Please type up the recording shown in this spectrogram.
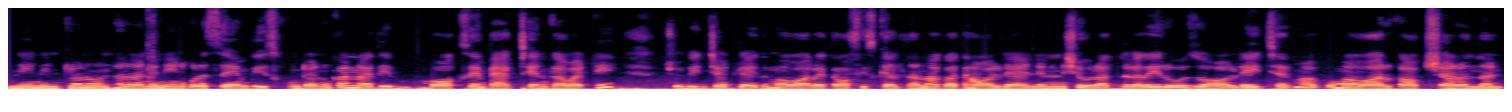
నేను ఇంట్లోనే ఉంటున్నానండి. నేను కూడా సేమ్ తీసుకుంటాను. కానీ అది బాక్స్ ఏం ప్యాక్ చేయను కాబట్టి చూపించట్లేదు. మా వారు అయితే ఆఫీస్కి వెళ్తున్నాను నాకు అయితే హాలిడే అండి. నేను శివరాత్రి కదా ఈ రోజు హాలిడే ఇచ్చారు మాకు. మా వారికి ఆప్షన్ ఉందంట.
